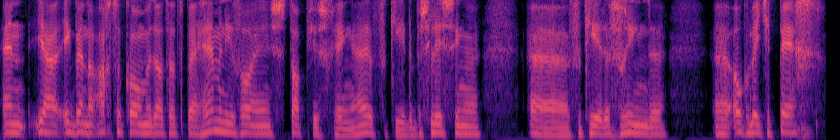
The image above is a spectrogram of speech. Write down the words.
En ja, ik ben erachter gekomen dat het bij hem in ieder geval in stapjes ging. Hè. Verkeerde beslissingen, uh, verkeerde vrienden, uh, ook een beetje pech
